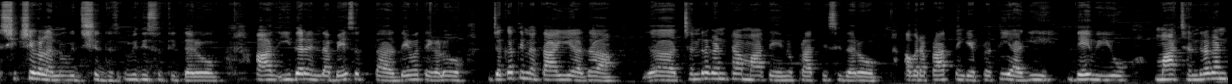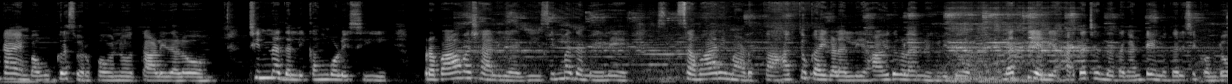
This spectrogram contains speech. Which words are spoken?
ಶಿಕ್ಷೆಗಳನ್ನು ವಿಧಿಸಿ ವಿಧಿಸುತ್ತಿದ್ದರು. ಆ, ಇದರಿಂದ ಬೇಸತ್ತ ದೇವತೆಗಳು ಜಗತ್ತಿನ ತಾಯಿಯಾದ ಆ, ಚಂದ್ರಘಂಟಾ ಮಾತೆಯನ್ನು ಪ್ರಾರ್ಥಿಸಿದರು. ಅವರ ಪ್ರಾರ್ಥನೆಗೆ ಪ್ರತಿಯಾಗಿ ದೇವಿಯು ಮಾ ಚಂದ್ರಘಂಟಾ ಎಂಬ ಉಗ್ರ ಸ್ವರೂಪವನ್ನು ತಾಳಿದಳು. ಚಿನ್ನದಲ್ಲಿ ಕಂಗೊಳಿಸಿ ಪ್ರಭಾವಶಾಲಿಯಾಗಿ ಸಿಂಹದ ಮೇಲೆ ಸವಾರಿ ಮಾಡುತ್ತಾ ಹತ್ತು ಕೈಗಳಲ್ಲಿ ಆಯುಧಗಳನ್ನು ಹಿಡಿದು ನತ್ತಿಯಲ್ಲಿ ಅರ್ಧಚಂದ್ರದ ಗಂಟೆಯನ್ನು ಧರಿಸಿಕೊಂಡು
